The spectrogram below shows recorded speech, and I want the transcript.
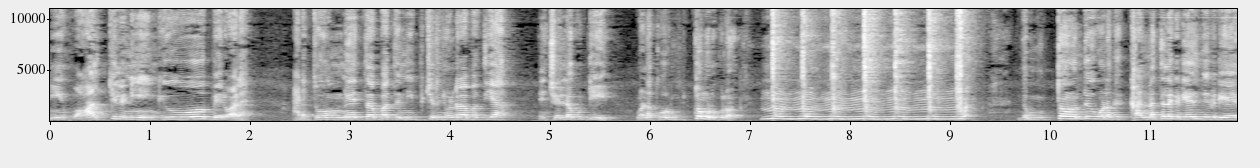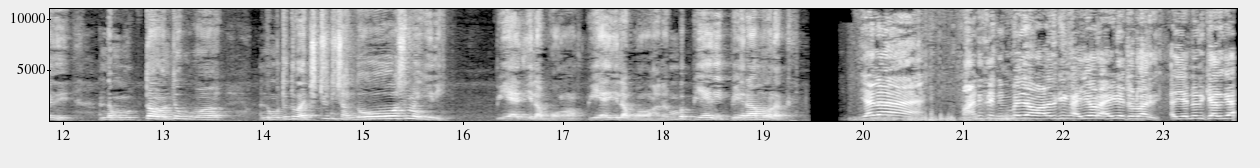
நீ வாழ்க்கையில் நீ எங்கேயோ போயிடுவாள அடுத்த முன்னேற்ற பார்த்து நீ பிச்சைன்னு சொல்கிறா பார்த்தியா என் செல்லக்குட்டி உனக்கு ஒரு முத்தம் கொடுக்கணும். இந்த முத்தம் வந்து உனக்கு கன்னத்தில் கிடையாது இங்கே கிடையாது. அந்த முத்தம் வந்து அந்த முத்தத்தை வச்சுட்டு நீ சந்தோஷமா இரி. பேதியில் போவோம் பேதியில் போவோம் ரொம்ப பேதி பேராம உனக்கு. ஏல மனுஷன் நிம்மதியாக வாழறதுக்கு எங்க ஐயா ஒரு ஐடியா சொல்லுவார். அது என்னன்னு கேளுங்க.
